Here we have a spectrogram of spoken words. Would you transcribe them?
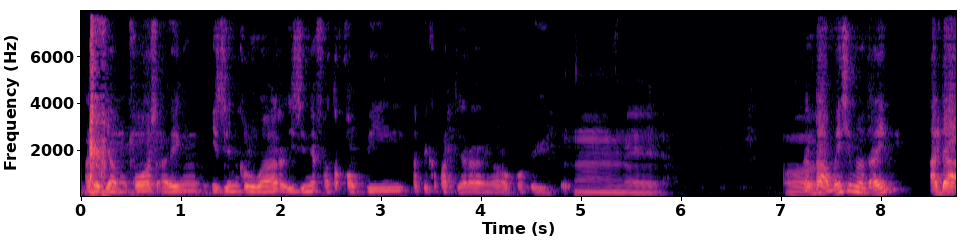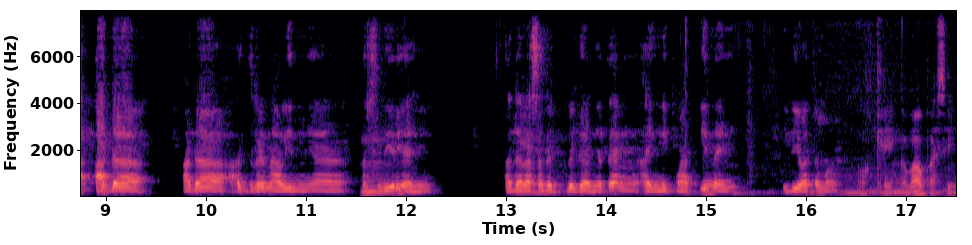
ada jam kos, Aing izin keluar, izinnya fotokopi, tapi ke parkiran ngerokok kayak gitu. hmm, iya. oh Dan sih menurut Aing. Ada ada ada adrenalinnya tersendiri ya ini. Ada rasa deg-degannya tuh yang Aing nikmatin Aing. Idiot emang. oke nggak apa-apa sih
